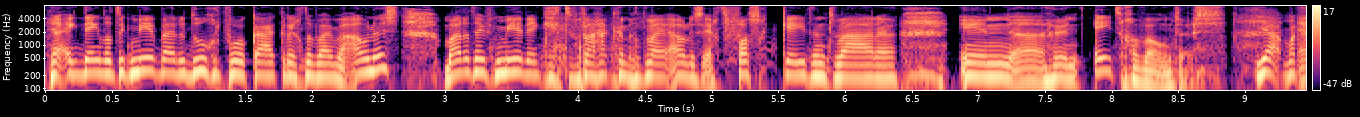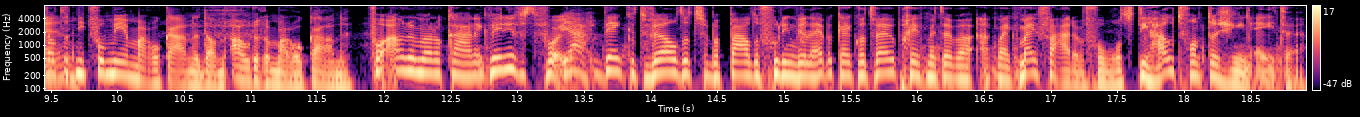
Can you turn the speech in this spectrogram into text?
Ja, ik denk dat ik meer bij de doelgroep voor elkaar kreeg dan bij mijn ouders. Maar dat heeft meer, denk ik, te maken dat mijn ouders echt vastgeketend waren in hun eetgewoontes. Ja, maar geldt het niet voor meer Marokkanen dan, oudere Marokkanen? Voor oudere Marokkanen. Ik weet niet of het voor. Ja, ik denk het wel dat ze bepaalde voeding willen hebben. Kijk, wat wij op gegeven moment hebben. Kijk, mijn vader bijvoorbeeld, die houdt van tagine eten.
